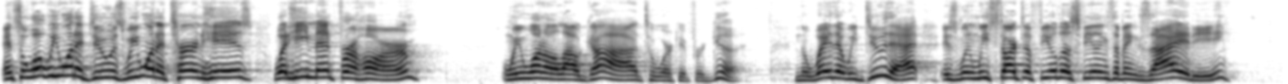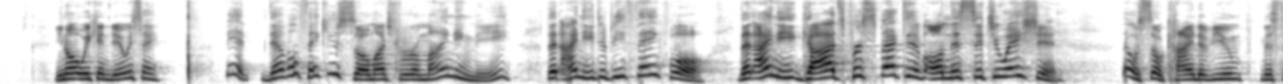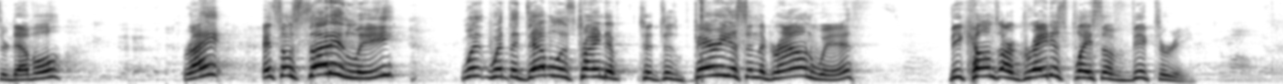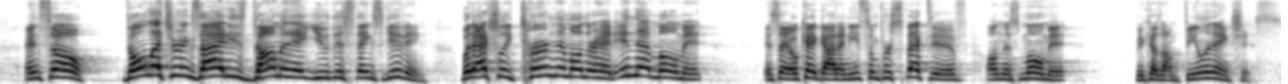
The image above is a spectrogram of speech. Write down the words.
And so, what we want to do is we want to turn his, what he meant for harm, We want to allow God to work it for good. And the way that we do that is when we start to feel those feelings of anxiety, you know what we can do? We say, Man, devil, thank you so much for reminding me that I need to be thankful, that I need God's perspective on this situation. That was so kind of you, Mr. Devil. Right? And so suddenly, what, what the devil is trying to, to, to bury us in the ground with becomes our greatest place of victory. And so, don't let your anxieties dominate you this Thanksgiving, but actually turn them on their head in that moment and say, okay, God, I need some perspective on this moment because I'm feeling anxious.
